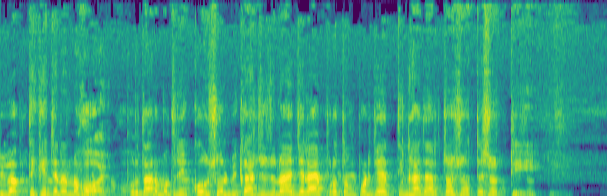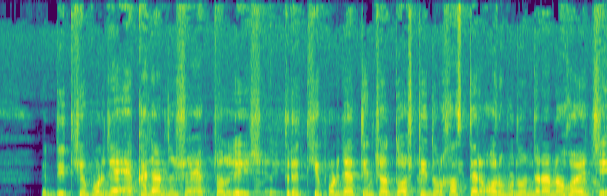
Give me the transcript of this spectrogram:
বিভাগ থেকে জানানো হয়, প্রধানমন্ত্রী কৌশল বিকাশ যোজনায় জেলায় প্রথম পর্যায়ে তিন হাজার ছয়শো তেষট্টি। দ্বিতীয় পর্যায়ে এক হাজার দুশো একচল্লিশ, তৃতীয় পর্যায়ে তিনশো দশটি দরখাস্তের অনুমোদন জানানো হয়েছে।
